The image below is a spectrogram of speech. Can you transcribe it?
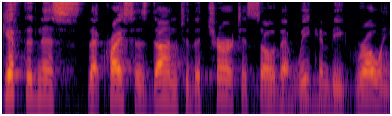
giftedness that Christ has done to the church is so that we can be growing.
